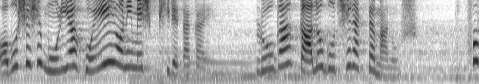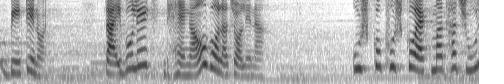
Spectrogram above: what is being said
অবশেষে মরিয়া হয়েই অনিমেষ ফিরে তাকায়। রোগা কালো গোছের একটা মানুষ। খুব বেটে নয়। তাই বলে ঢ্যাঙাও বলা চলে না। উস্কো খুস্কো এক মাথা চুল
